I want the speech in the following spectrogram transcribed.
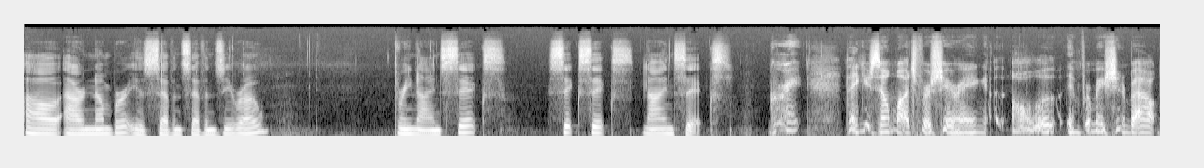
uh, our number is 770 396 6696. Great. Thank you so much for sharing all the information about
